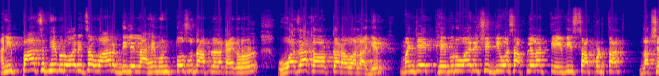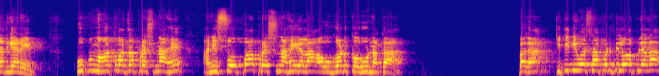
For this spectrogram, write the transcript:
आणि पाच फेब्रुवारीचा वार दिलेला आहे म्हणून तो सुद्धा आपल्याला काय करावं वजा करावा लागेल? म्हणजे फेब्रुवारीचे दिवस आपल्याला तेवीस सापडतात. लक्षात घ्या रे. खूप महत्त्वाचा प्रश्न आहे आणि सोपा प्रश्न आहे याला अवघड करू नका. बघा किती दिवस सापडतील हो आपल्याला?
